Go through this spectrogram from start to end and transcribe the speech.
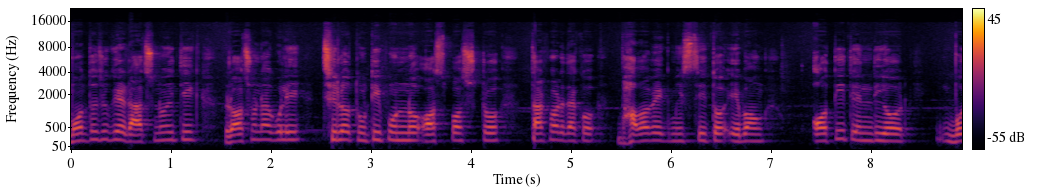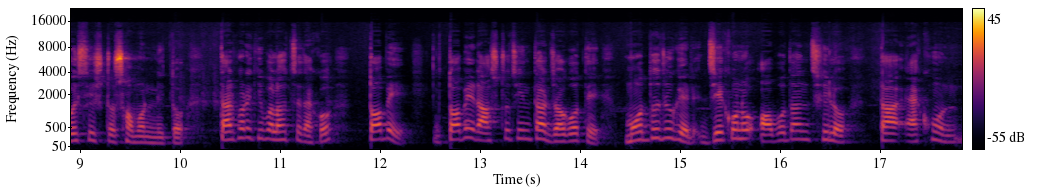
মধ্যযুগের রাজনৈতিক রচনাগুলি ছিল ত্রুটিপূর্ণ, অস্পষ্ট। তারপরে দেখো, ভাবাবেগ মিশ্রিত এবং অতীতেন্দ্রীয় বৈশিষ্ট্য সমন্বিত। তারপরে কি বলা হচ্ছে দেখো, তবে তবে রাষ্ট্রচিন্তার জগতে মধ্যযুগের যে কোনো অবদান ছিল তা এখন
